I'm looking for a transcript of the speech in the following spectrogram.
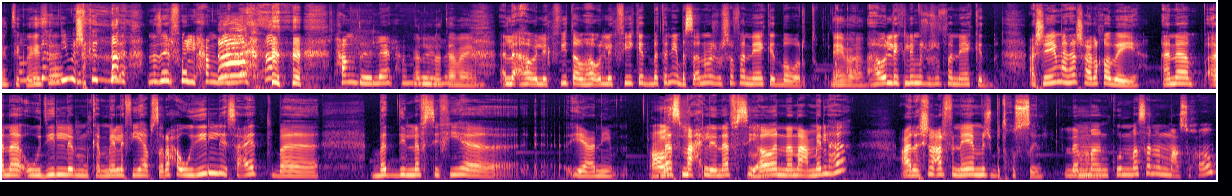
انت كويسة؟ دي مش كدبة. أنا زي الفل الحمد لله. الحمد لله الحمد كله لله. تمام. لا هقول لك في طب هقول لك في كدبة تانية بس أنا مش بشوفها إن هي كدبة برضه. بقى؟ هقول لك ليه مش بشوفها إن هي كدبة. عشان هي ملهاش علاقة بيا. أنا أنا ودي اللي مكملة فيها بصراحة ودي اللي ساعات ب... بدي لنفسي فيها يعني. بسمح لنفسي. آه إن أنا أعملها علشان عارفة إن هي مش بتخصني. لما مم. نكون مثلا مع صحاب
